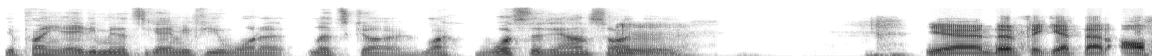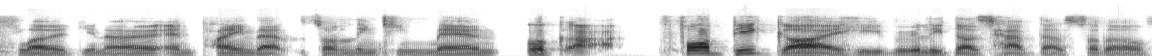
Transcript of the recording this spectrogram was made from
You're playing 80 minutes a game if you want it. Let's go. Like, what's the downside? Mm. Yeah, and don't forget that offload, you know, and playing that sort of linking man. Look, uh, for a big guy, he really does have that sort of,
